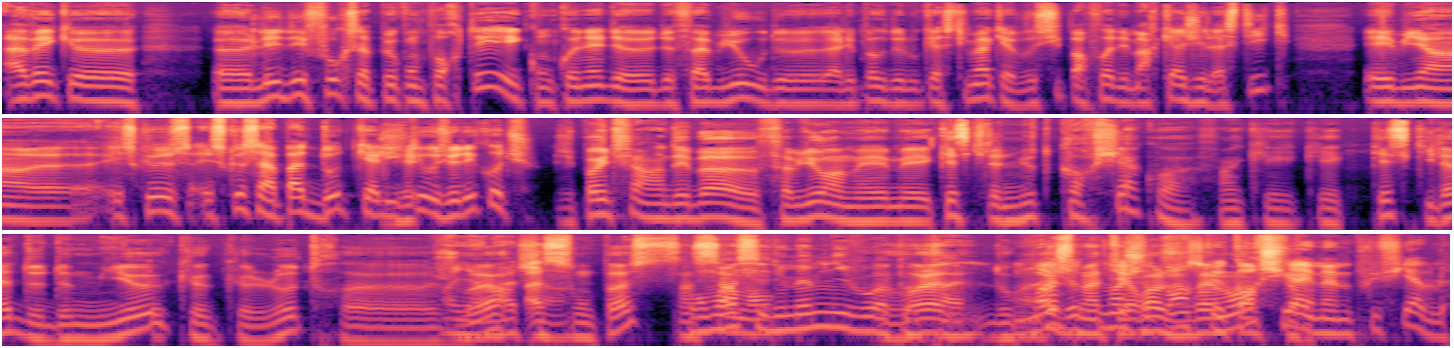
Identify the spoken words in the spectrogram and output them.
avec euh, euh, les défauts que ça peut comporter et qu'on connaît de, de Fabio ou de, à l'époque de Lucas Lima, qui avait aussi parfois des marquages élastiques, eh bien, euh, est-ce que, est-ce que ça n'a pas d'autres qualités aux yeux des coachs? J'ai pas envie de faire un débat, euh, Fabio, hein, mais, mais qu'est-ce qu'il a de mieux de Corchia, quoi? Enfin, qu'est-ce qu'il a de, de mieux que, que l'autre euh, Ah, joueur match, à hein. son poste? Pour moi, c'est du même niveau à peu Voilà, près. donc Ouais. moi, je m'interroge pense que Corchia sur est même plus fiable.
